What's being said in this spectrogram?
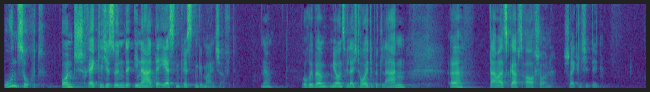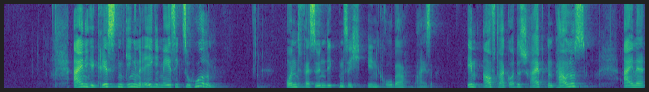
Unzucht und schreckliche Sünde innerhalb der ersten Christengemeinschaft. Ja, worüber wir uns vielleicht heute beklagen, äh, Damals gab es auch schon schreckliche Dinge. Einige Christen gingen regelmäßig zu Huren und versündigten sich in grober Weise. Im Auftrag Gottes schreibt nun Paulus eine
